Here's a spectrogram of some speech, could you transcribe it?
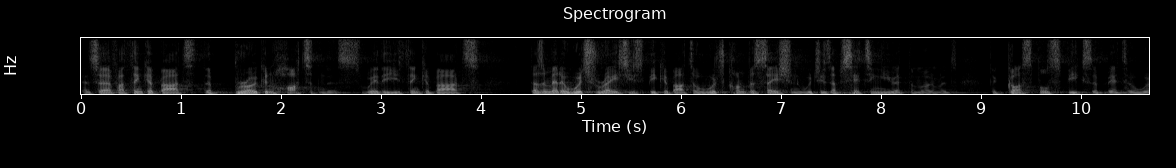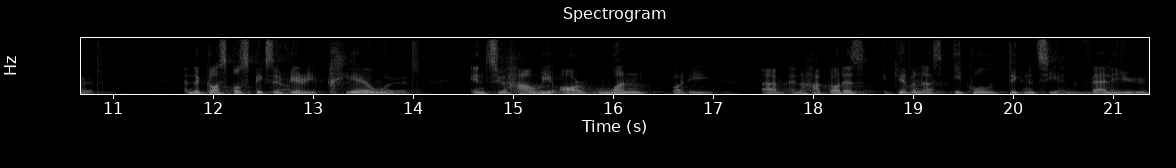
And so, if I think about the brokenheartedness, whether you think about, doesn't matter which race you speak about or which conversation which is upsetting you at the moment, the gospel speaks a better word. And the gospel speaks a very clear word into how we are one body um, and how God has given us equal dignity and value.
